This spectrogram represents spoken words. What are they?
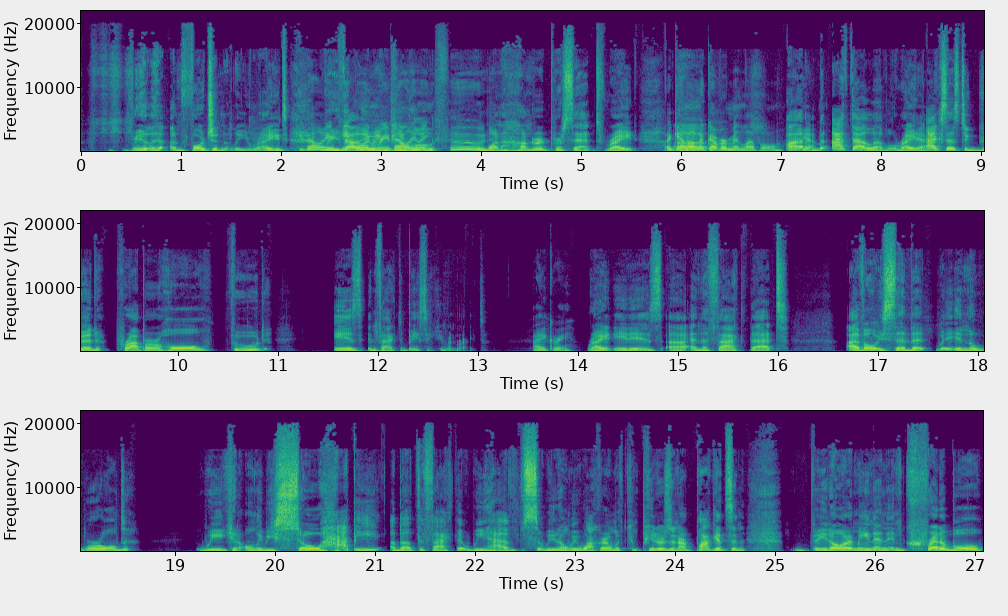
really, unfortunately, right? revaluing people and revaluing people food. One hundred percent, right? Again, on uh, a government level. uh, yeah. at that level, right? Yeah. Access to good, proper, whole food is, in fact, a basic human right, I agree. right? It is. Uh, and the fact that I've always said that in the world, we can only be so happy about the fact that we have so we know we walk around with computers in our pockets and you know what I mean? And incredible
